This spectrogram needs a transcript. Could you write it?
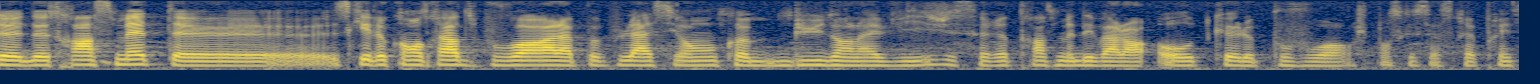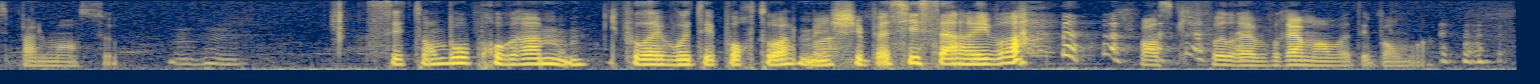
de, de transmettre ce qui est le contraire du pouvoir à la population comme but dans la vie. J'essaierais de transmettre des valeurs autres que le pouvoir. Je pense que ça serait principalement ça. C'est un beau programme. Il faudrait voter pour toi, mais je ne sais pas si ça arrivera. pense qu'il faudrait vraiment voter pour moi.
